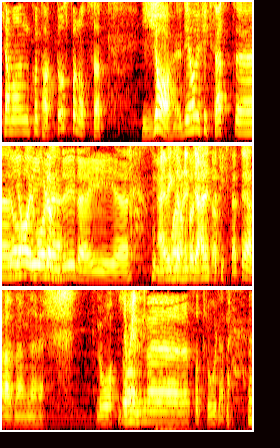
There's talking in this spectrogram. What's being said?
Kan man kontakta oss på något sätt? Ja, det har vi fixat. Eh, Ja, vi vi, har ju vår... glömde ju det i... eh, i Nej, vi glömde inte. Jag hade första. inte fixat det i alla fall, men... eh, Låt Jag dem men- eh, få tro den.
